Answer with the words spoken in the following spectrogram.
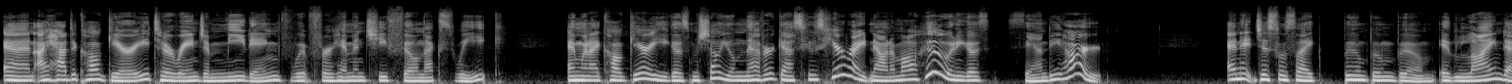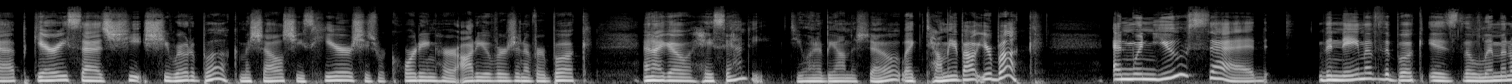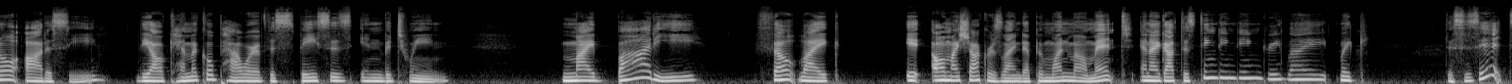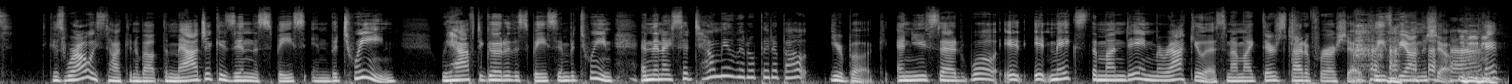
And I had to call Gary to arrange a meeting for, him and Chief Phil next week. And when I called Gary, he goes, Michelle, you'll never guess who's here right now. And I'm all, who? And he goes, Sandy Hart. And it just was like boom, boom, boom. It lined up. Gary says she she wrote a book. Michelle, she's here. She's recording her audio version of her book. And I go, Hey Sandy, do you want to be on the show? Like, tell me about your book. And when you said the name of the book is The Liminal Odyssey, The Alchemical Power of the Spaces in Between, my body felt like it all my chakras lined up in one moment and I got this ding ding ding green light. Like this is it. Because we're always talking about the magic is in the space in between we have to go to the space in between and then I said tell me a little bit about your book and you said well it it makes the mundane miraculous and I'm like there's a title for our show please be on the show okay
